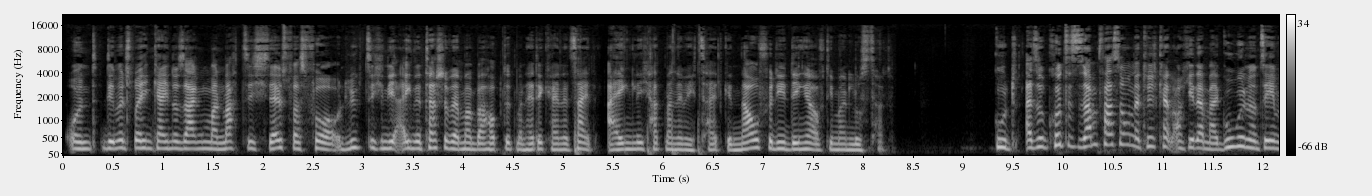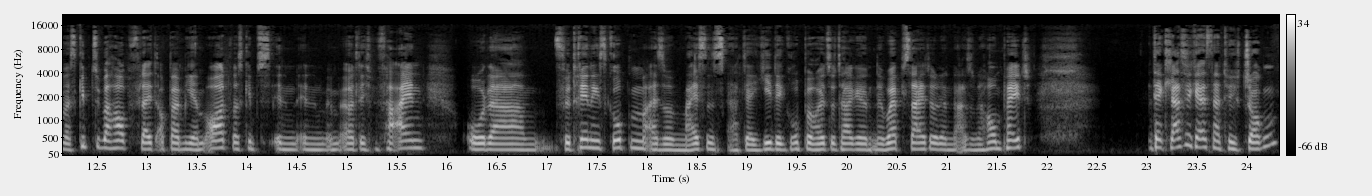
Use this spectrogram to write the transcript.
Und dementsprechend kann ich nur sagen, man macht sich selbst was vor und lügt sich in die eigene Tasche, wenn man behauptet, man hätte keine Zeit. Eigentlich hat man nämlich Zeit genau für die Dinge, auf die man Lust hat. Gut, also kurze Zusammenfassung. Natürlich kann auch jeder mal googeln und sehen, was gibt's überhaupt. Vielleicht auch bei mir im Ort, was gibt's in, in, im örtlichen Verein oder für Trainingsgruppen. Also meistens hat ja jede Gruppe heutzutage eine Webseite oder eine, also eine Homepage. Der Klassiker ist natürlich Joggen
